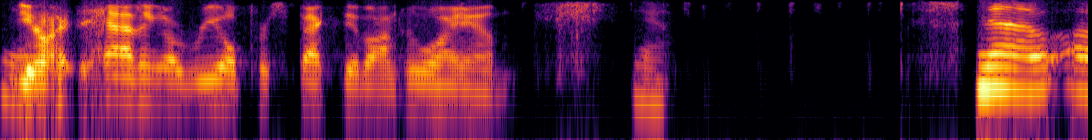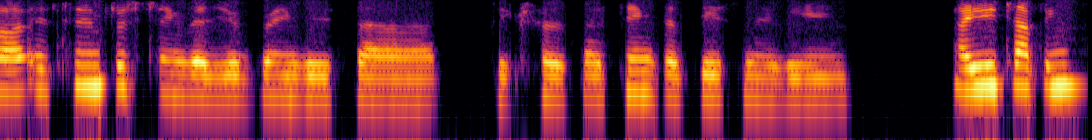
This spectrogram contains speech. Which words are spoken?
Yeah. you know having a real perspective on who I am. Yeah. Now, uh, it's interesting that you bring this up because I think that this may be. Are you tapping?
